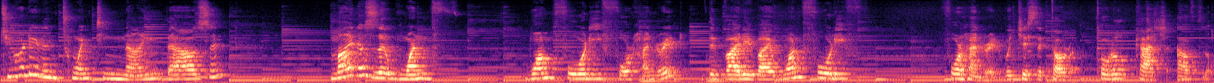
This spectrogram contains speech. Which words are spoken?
229,000 minus the 1 140,400 divided by 140,400, which is the total, total cash outflow.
